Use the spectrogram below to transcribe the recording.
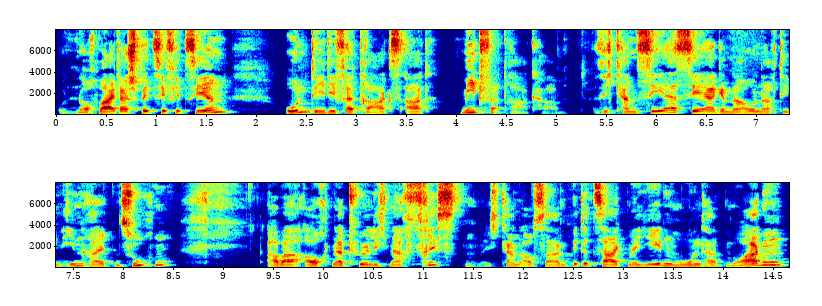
Und noch weiter spezifizieren und die die Vertragsart Mietvertrag haben. Also ich kann sehr, sehr genau nach den Inhalten suchen, aber auch natürlich nach Fristen. Ich kann auch sagen, bitte zeigt mir jeden Montagmorgen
